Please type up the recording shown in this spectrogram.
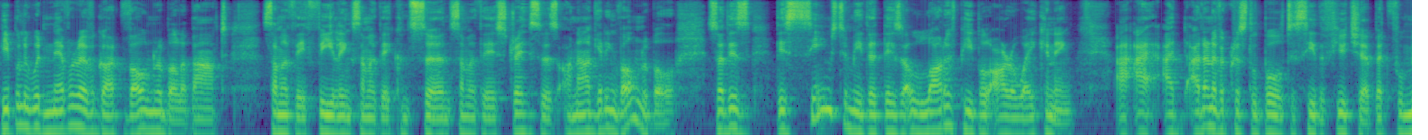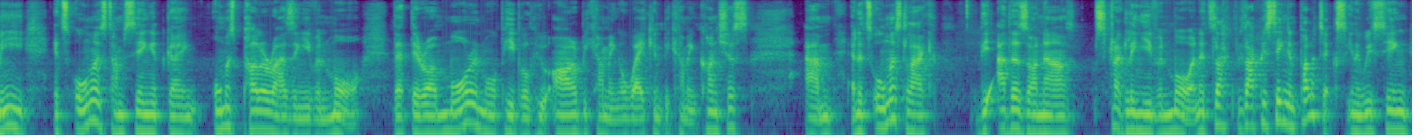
People who would never have got vulnerable about some of their feelings, some of their concerns, some of their stresses are now getting vulnerable. So there's there seems to me that there's a lot of people are awakening. I I, I don't have a crystal ball to see the future, but for me, it's almost I'm seeing it going almost polarizing even more. That there are more and more people who are becoming awakened becoming conscious. Um, and it's almost like the others are now struggling even more. And it's like, like we're seeing in politics. You know, we're seeing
